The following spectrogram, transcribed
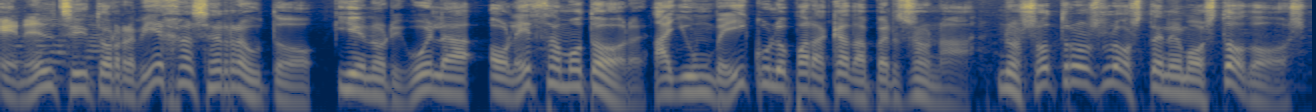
en Elche y Torrevieja Serrauto y en Orihuela Oleza Motor. Hay un vehículo para cada persona. Nosotros los tenemos todos.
